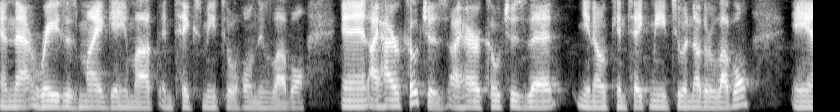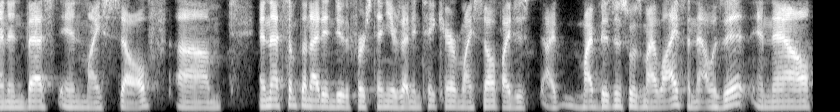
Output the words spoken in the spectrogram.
And that raises my game up and takes me to a whole new level. And I hire coaches. I hire coaches that, you know, can take me to another level and invest in myself. Um, and that's something I didn't do the first 10 years. I didn't take care of myself. I just, I, my business was my life and that was it. And now,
